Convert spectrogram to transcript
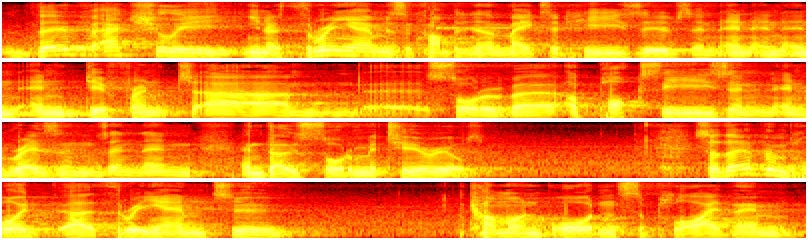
they've actually, you know, 3M is a company that makes adhesives and, and, and, and different um, uh, sort of uh, epoxies and, and resins and, and, and those sort of materials. So they've employed uh, 3M to come on board and supply them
